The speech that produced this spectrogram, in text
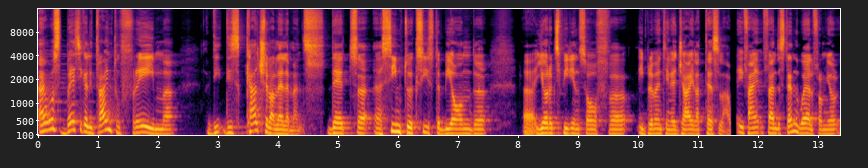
I was basically trying to frame uh, the, these cultural elements that uh, uh seem to exist beyond uh, uh, your experience of uh, implementing agile at Tesla. If I, if I understand well from your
